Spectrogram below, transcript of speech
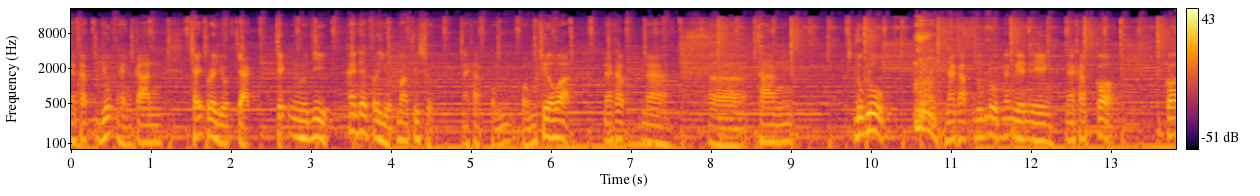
นะครับยุคแห่งการใช้ประโยชน์จากเทคโนโลยีให้ได้ประโยชน์มากที่สุดนะครับผมผมเชื่อว่านะครับนะทางลูกๆนะครับลูกๆนักเรียนเองนะครับก็ก็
